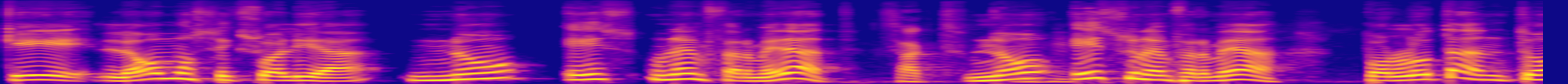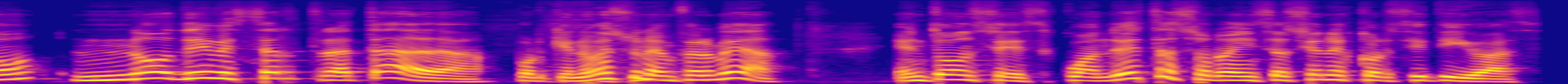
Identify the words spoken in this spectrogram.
que la homosexualidad no es una enfermedad. Exacto. No es una enfermedad. Por lo tanto, no debe ser tratada, porque no es una enfermedad. Entonces, cuando estas organizaciones coercitivas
